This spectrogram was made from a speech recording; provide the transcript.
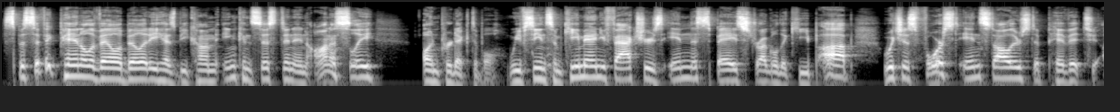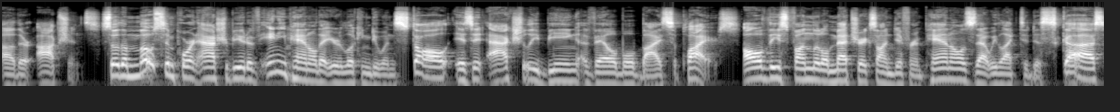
specific panel availability has become inconsistent and honestly, unpredictable. We've seen some key manufacturers in the space struggle to keep up, which has forced installers to pivot to other options. So, the most important attribute of any panel that you're looking to install is it actually being available by suppliers. All of these fun little metrics on different panels that we like to discuss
